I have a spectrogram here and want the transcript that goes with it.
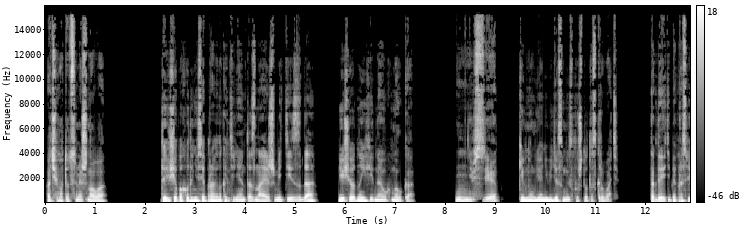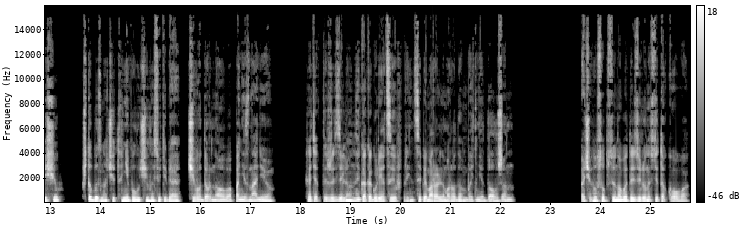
А чего тут смешного? Ты еще, походу, не все правила континента знаешь, метис, да? Еще одна ехидная ухмылка. Не все. Кивнул я, не видя смысла что-то скрывать. Тогда я тебя просвещу, чтобы, значит, не получилось у тебя чего дурного по незнанию. Хотя ты же зеленый, как огурец, и в принципе моральным родом быть не должен. А чего, собственно, в этой зелености такого?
